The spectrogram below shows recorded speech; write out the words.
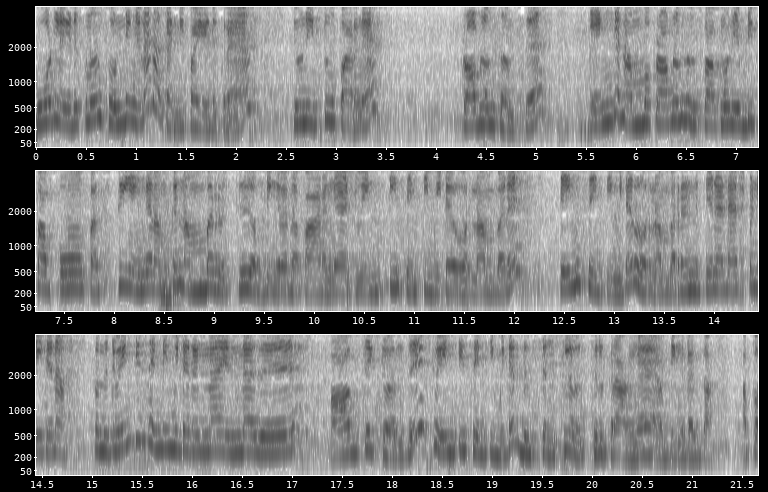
போர்டில் எடுக்கணும்னு சொன்னீங்கன்னா நான் கண்டிப்பாக எடுக்கிறேன். யூனிட் டூ பாருங்கள் ப்ராப்ளம் சம்ஸு எங்கே நம்ம ப்ராப்ளம் சம்ஸ் பார்க்கும்போது எப்படி பார்ப்போம்? ஃபஸ்ட்டு எங்கே நமக்கு நம்பர் இருக்குது அப்படிங்கிறத பாருங்கள் டுவெண்ட்டி சென்டிமீட்டர் ஒரு நம்பரு டென் சென்டிமீட்டர் ஒரு நம்பர் ரெண்டுத்தையும் நான் டேஷ் பண்ணிட்டேனா? இப்போ இந்த டுவெண்ட்டி சென்டிமீட்டர் என்ன என்னது? ஆப்ஜெக்ட் வந்து டுவெண்ட்டி சென்டிமீட்டர் டிஸ்டன்ஸில் வச்சுருக்குறாங்க அப்படிங்கிறது தான் அப்போ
